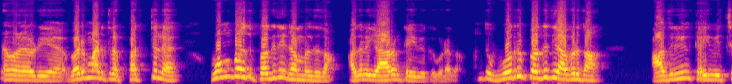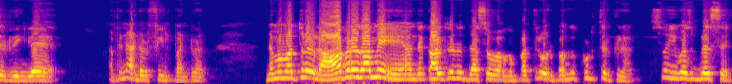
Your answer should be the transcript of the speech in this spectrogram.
நம்மளுடைய வருமானத்துல பத்துல ஒன்பது பகுதி நம்மளது தான் அதுல யாரும் கை வைக்க கூடாதான். அந்த ஒரு பகுதி அவர் தான் அதுலயும் கை வச்சிடுறீங்களே அப்படின்னு ஆண்டவர் ஃபீல் பண்றாரு. நம்ம மாத்திரம் இல்ல ஆபரகமே அந்த காலத்துல தசவாகம் பத்துல ஒரு பங்கு கொடுத்துருக்கிறார். So he was blessed.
